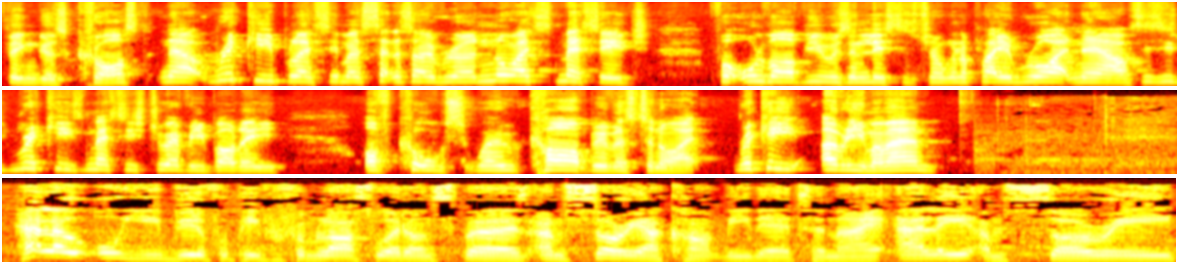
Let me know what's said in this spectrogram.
Fingers crossed. Now, Ricky, bless him, has sent us over a nice message for all of our viewers and listeners, which I'm going to play right now. So this is Ricky's message to everybody, of course, who can't be with us tonight. Ricky, over to you, my man. Hello, all you beautiful people from Last Word on Spurs. I'm sorry I can't be there tonight. Ali, I'm sorry.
